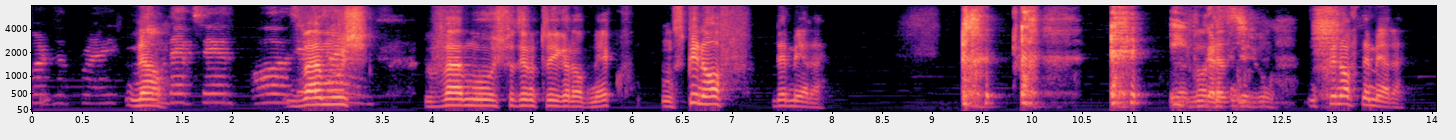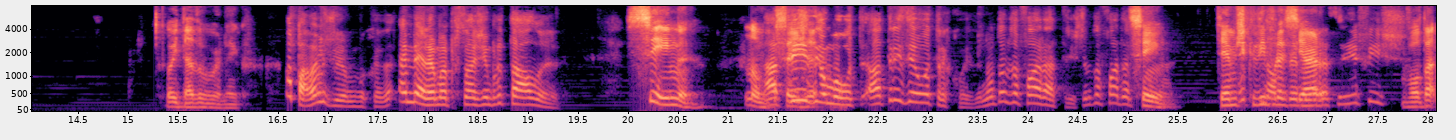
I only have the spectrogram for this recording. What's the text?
Of Prey. Não. Como deve ser. Oh, Vamos-. Vamos fazer um trigger ao boneco. Um spin-off da Mera. Ih. Um spin-off da Mera. Coitado do boneco. Opa, vamos ver uma coisa. A Mera é uma personagem brutal. Sim, não A atriz, seja. é uma outra, a atriz é outra coisa. Não estamos a falar da atriz, estamos a falar da Sim, personagem. Temos que diferenciar. Mera Seria fixe. Volta...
